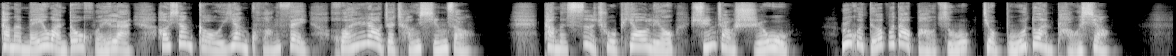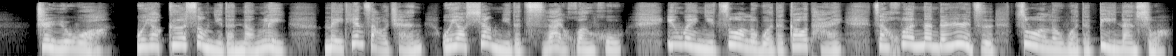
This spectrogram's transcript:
他们每晚都回来，好像狗一样狂吠，环绕着城行走。他们四处漂流，寻找食物。如果得不到饱足，就不断咆哮。至于我，我要歌颂你的能力。每天早晨，我要向你的慈爱欢呼，因为你做了我的高台，在患难的日子做了我的避难所。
